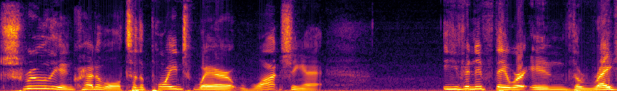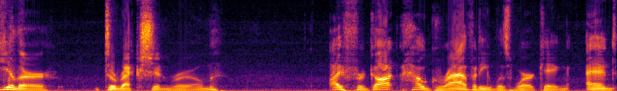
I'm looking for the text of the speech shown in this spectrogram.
truly incredible to the point where watching it even if they were in the regular direction room, I forgot how gravity was working, and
